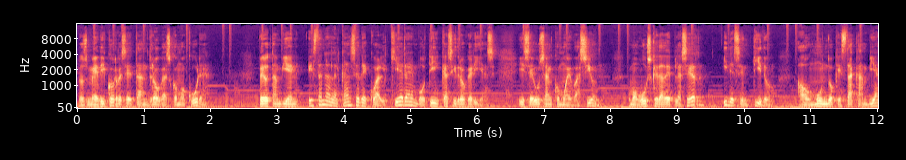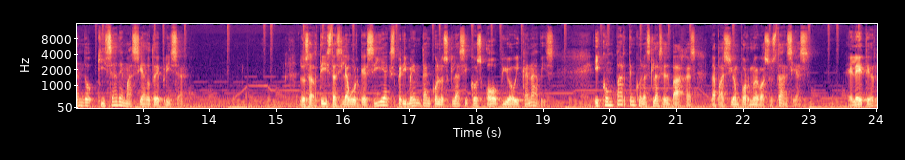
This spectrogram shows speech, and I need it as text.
Los médicos recetan drogas como cura, pero también están al alcance de cualquiera en boticas y droguerías y se usan como evasión, como búsqueda de placer y de sentido a un mundo que está cambiando quizá demasiado deprisa. Los artistas y la burguesía experimentan con los clásicos opio y cannabis y comparten con las clases bajas la pasión por nuevas sustancias, el éter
